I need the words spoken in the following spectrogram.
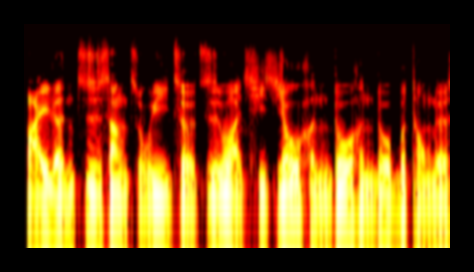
白人至上主义者之外，其实有很多很多不同的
